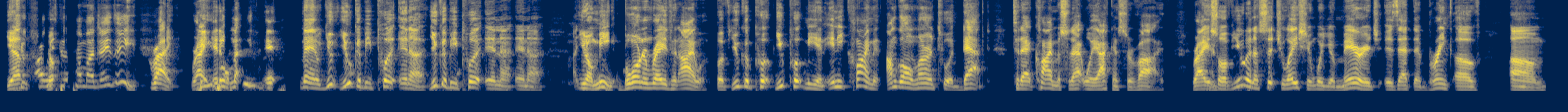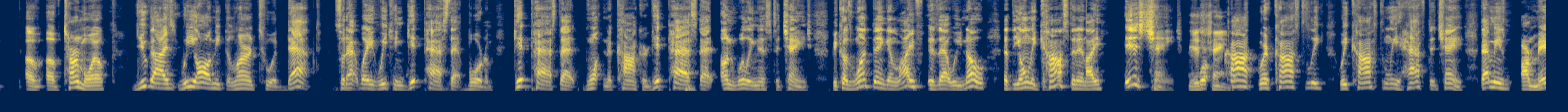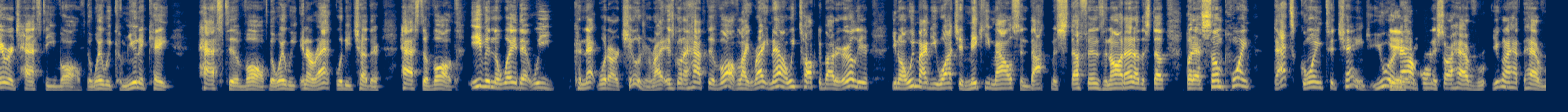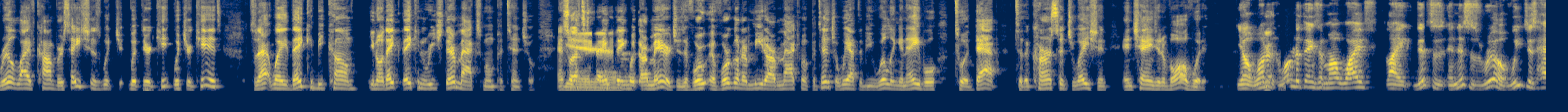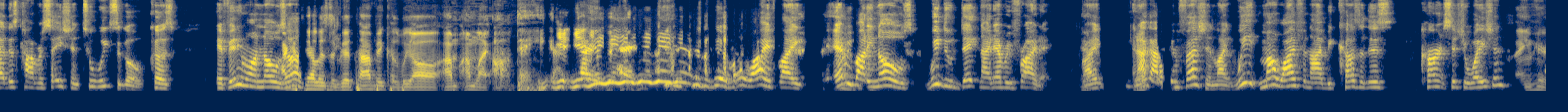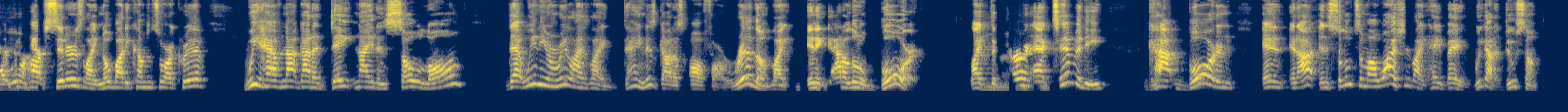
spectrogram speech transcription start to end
Yeah. No- talking about Jay Z? Right, right. It don't it, man. You you could be put in a you could be put in a in a you know me born and raised in Iowa, but if you could put you put me in any climate, I'm gonna learn to adapt to that climate so that way I can survive. Right. So if you're in a situation where your marriage is at the brink of um of of turmoil, you guys we all need to learn to adapt so that way we can get past that boredom, get past that wanting to conquer, get past that unwillingness to change. Because one thing in life is that we know that the only constant in life is change. Is we're, change. con- we're constantly, we constantly have to change. That means our marriage has to evolve. The way we communicate has to evolve. The way we interact with each other has to evolve. Even the way that we connect with our children, right, It's going to have to evolve. Like right now, we talked about it earlier. You know, we might be watching Mickey Mouse and Doc McStuffins and all that other stuff, but at some point, that's going to change. You are Yeah. now going to start have you're going to have to have real life conversations with your- with their kid with your kids, so that way they can become you know they they can reach their maximum potential. And so that's the same thing with our marriages. If we're if we're going to meet our maximum potential, we have to be willing and able to adapt to the current situation and change and evolve with it. Yo, one of one of the things that my wife like this is and this is real. We just had this conversation two weeks ago because if anyone knows I us, can tell it's a good topic because we all. I'm. I'm like, oh dang, he got Yeah, yeah, yeah, yeah, yeah, yeah, yeah, yeah. Here's the my wife, like everybody knows, we do date night every Friday, Yeah. right? And I got a confession, like we, my wife and I, because of this current situation, same here. like we don't have sitters, like nobody comes into our crib. We have not got a date night in so long that we didn't even realize, like, dang, this got us off our rhythm, like, and it got a little bored. Like the Mhm. current activity got bored, and and and I and salute to my wife. She's like, hey, babe, we got to do something.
